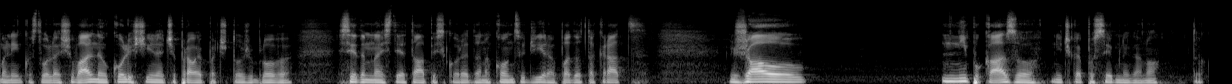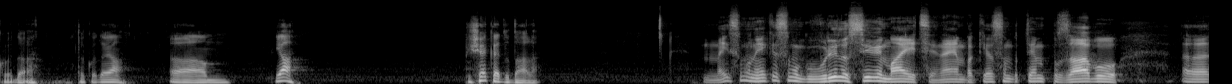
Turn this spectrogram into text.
malenkost olajševalne okoliščine, čeprav je pač to že bilo v 17. etapi, skoraj da na koncu Džira, pa do takrat žal ni pokazal nič kaj posebnega. No. Tako, da, tako da ja. Um, ja, bi še kaj dodala? Mi smo nekaj smo govorili o sivi majici, ne? ampak jaz sem potem pozabil. Uh,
